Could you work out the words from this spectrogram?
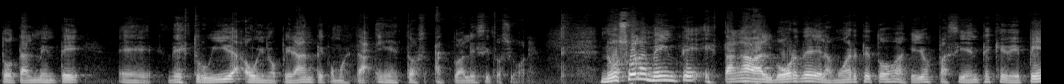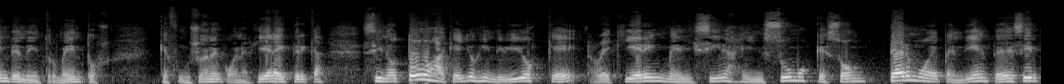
totalmente eh, destruida o inoperante como está en estas actuales situaciones. No solamente están al borde de la muerte todos aquellos pacientes que dependen de instrumentos que funcionen con energía eléctrica, sino todos aquellos individuos que requieren medicinas e insumos que son termodependientes, es decir,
